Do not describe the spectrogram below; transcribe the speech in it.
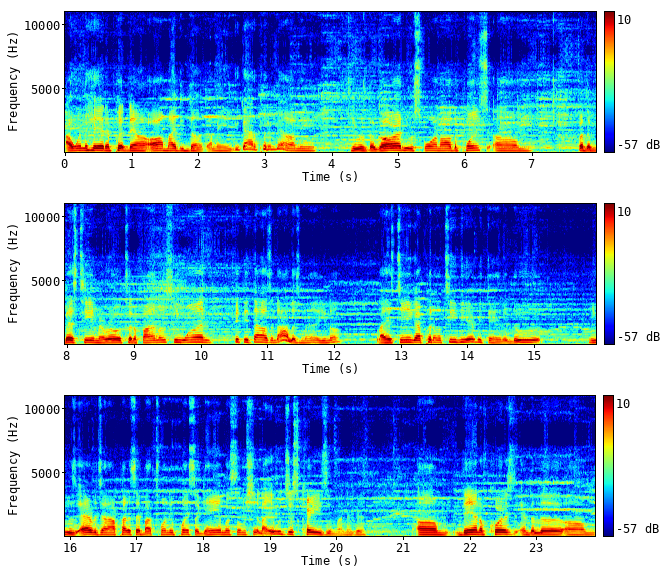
I went ahead and put down Almighty Dunk. I mean, you gotta put him down. I mean, he was the guard. He was scoring all the points. Um, for the best team and road to the finals, he won fifty thousand dollars, man. You know, like his team got put on TV, everything. The dude, he was averaging, I'll probably say about twenty points a game or some shit. Like it was just crazy, my nigga. Um, then of course in the little um,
